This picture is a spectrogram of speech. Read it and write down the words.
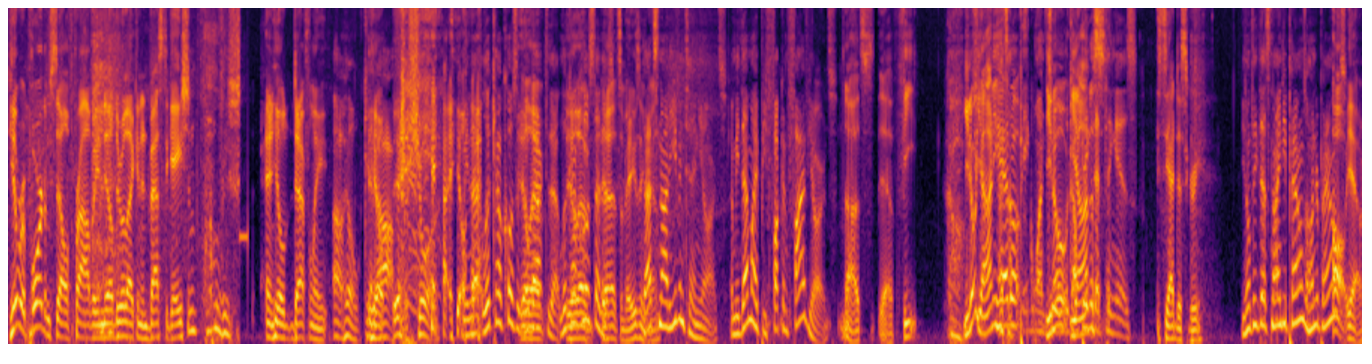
he'll report himself probably, and they'll do like an investigation, Holy shit. and he'll definitely. Oh, he'll get He'll- off for sure. Yeah, I mean, that, have- look how close. Go he'll back to that. Look he'll how have- close that is. that's amazing, That's man. not even ten yards. I mean, that might be fucking five yards. No, it's yeah feet. You know, Yanni had a big one too. You know, look how big that thing is. See, I disagree. You don't think that's ninety pounds, hundred pounds? Oh yeah,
